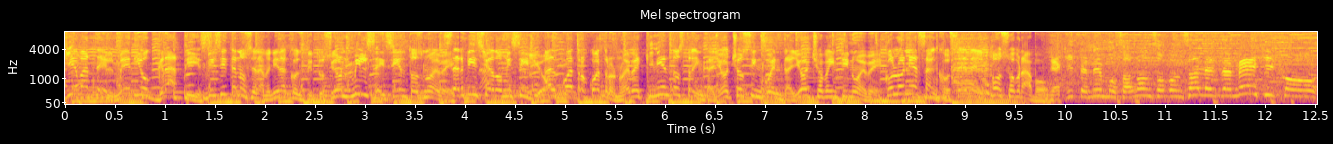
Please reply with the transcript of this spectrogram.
llévate el medio gratis. Visítanos en Avenida Constitución 1609. Servicio a domicilio al 449-538-5829. Colonia San José del Pozo Bravo. Y aquí tenemos a Alonso González de México,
